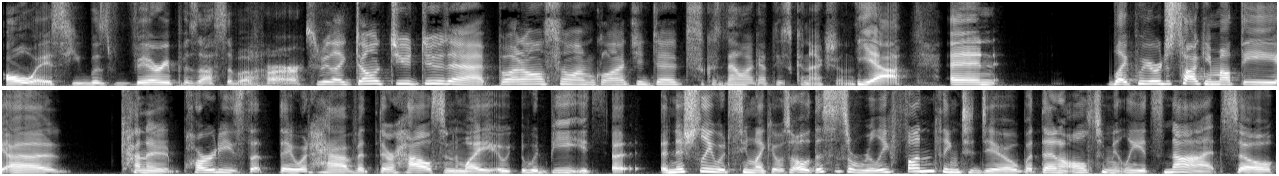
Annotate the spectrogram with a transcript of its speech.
always. He was very possessive of her. So be like, don't you do that. But also, I'm glad you did because now I got these connections. Yeah. And like we were just talking about the uh, kind of parties that they would have at their house and why it, it would be uh, initially it would seem like it was, oh, this is a really fun thing to do, but then ultimately it's not. So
